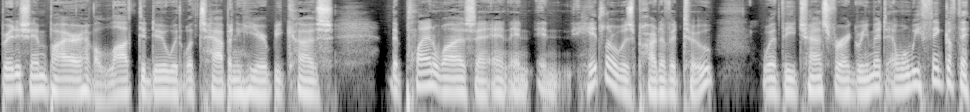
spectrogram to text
British Empire have a lot to do with what's happening here? Because the plan was, and, and, and Hitler was part of it too, with the transfer agreement. And when we think of the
